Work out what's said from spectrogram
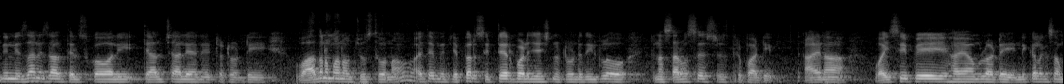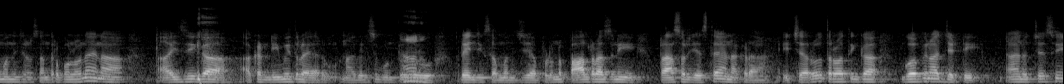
నేను నిజానిజాలు తెలుసుకోవాలి తేల్చాలి అనేటటువంటి వాదన మనం చూస్తున్నాం. అయితే మీరు చెప్పారు సిట్ ఏర్పాటు చేసినటువంటి దీంట్లో నా సర్వశ్రేష్ఠ త్రిపాఠి. ఆయన వైసీపీ హయాంలో అంటే ఎన్నికలకు సంబంధించిన సందర్భంలోనే ఆయన ఐజీగా అక్కడ నియమితులయ్యారు. నాకు తెలిసి గుంటూరు రేంజ్కి సంబంధించి అప్పుడున్న పాలరాజుని ట్రాన్స్ఫర్ చేస్తే ఆయన అక్కడ ఇచ్చారు. తర్వాత ఇంకా గోపీనాథ్ జెట్టి ఆయన వచ్చేసి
